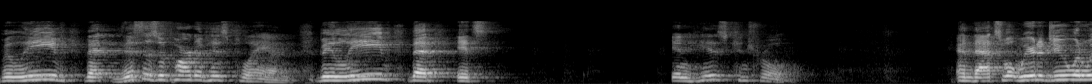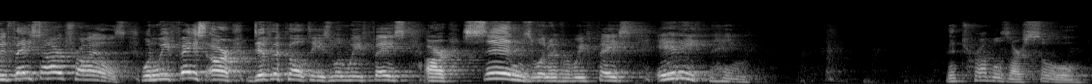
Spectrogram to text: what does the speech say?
Believe that this is a part of His plan. Believe that it's in His control. And that's what we're to do when we face our trials, when we face our difficulties, when we face our sins, whenever we face anything that troubles our soul.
